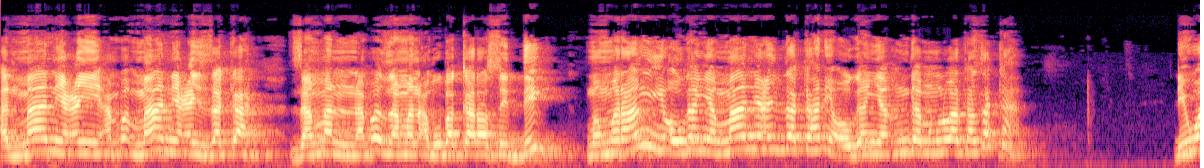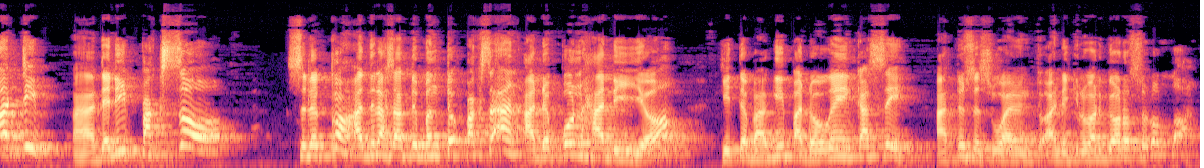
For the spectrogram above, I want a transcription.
al-mani'i apa mani'i zakah zaman apa zaman Abu Bakar As-Siddiq memerangi orang yang mani'i zakah ni orang yang enggan mengeluarkan zakat. Diwajib. Ha, jadi paksa sedekah adalah satu bentuk paksaan. Adapun hadiah kita bagi pada orang yang kasih. Itu ha, sesuai untuk ahli keluarga Rasulullah.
